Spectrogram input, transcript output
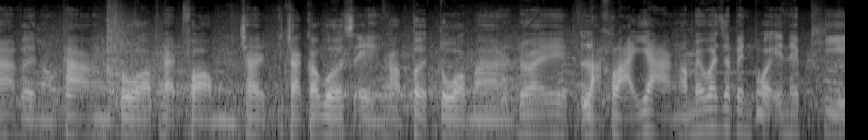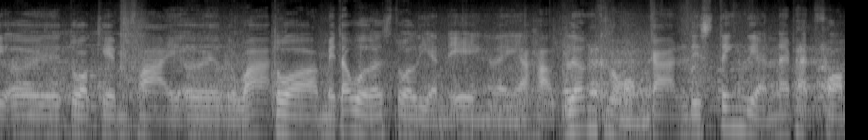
มากเลยเนาะทางตัวแพลตฟอร์มจากก r เวิร์สเองครับ เปิดตัวมาด้วยหลากหลายอย่างอะไม่ว่าจะเป็นตัว NFT เอยตัวเกมไฟล์เอยหรือว่าตัว Metaverse ตัวเหรียญเองอะไรเงี้ยครับเรื่องของการ listing เหรียญในแพลตฟอร์ม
